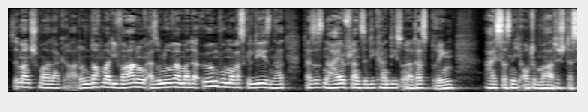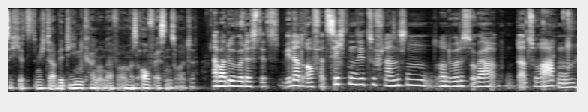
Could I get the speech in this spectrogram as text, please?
ist immer ein schmaler Grad. Und nochmal die Warnung, also nur weil man da irgendwo mal was gelesen hat, das ist eine Heilpflanze, die kann dies oder das bringen, heißt das nicht automatisch, dass ich jetzt mich da bedienen kann und einfach irgendwas aufessen sollte. Aber du würdest jetzt weder darauf verzichten, sie zu pflanzen, sondern du würdest sogar dazu raten,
